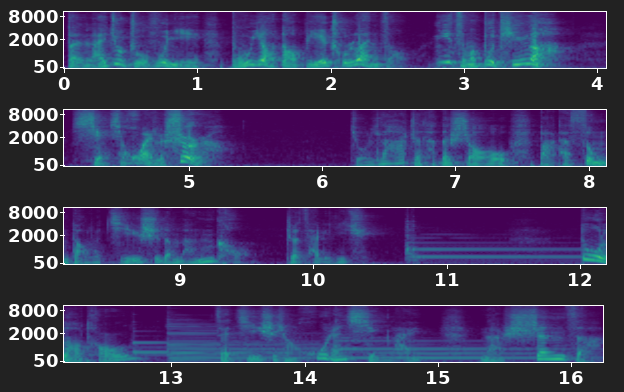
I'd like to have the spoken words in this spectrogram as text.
本来就嘱咐你不要到别处乱走，你怎么不听啊？险些坏了事儿啊！”就拉着他的手，把他送到了集市的门口，这才离去。杜老头在集市上忽然醒来，那身子啊。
